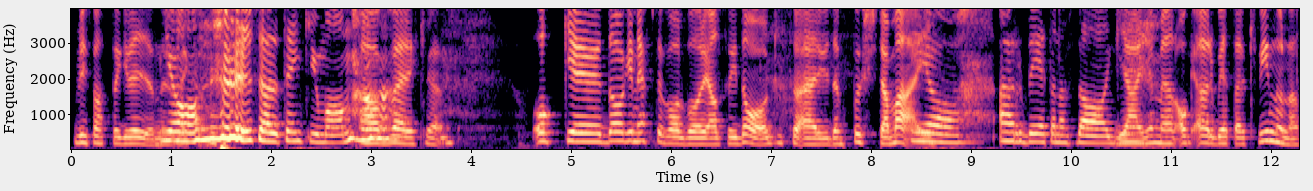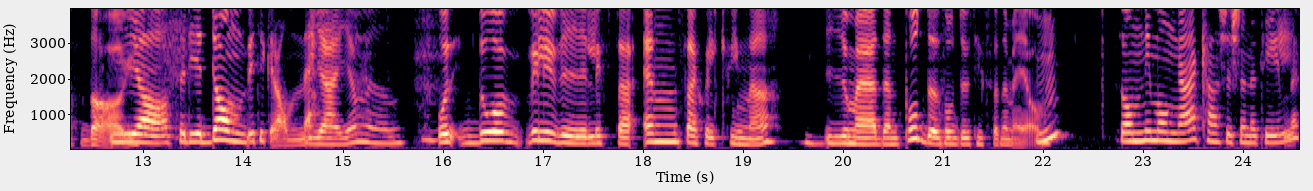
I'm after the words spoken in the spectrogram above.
Vi fattar grejen nu. Ja, liksom. nu är det så här thank you mom. Ja, verkligen. Och eh, dagen efter valborg, alltså idag, så är det ju den första maj. Ja, arbetarnas dag. Jajamän, och arbetarkvinnornas dag. Ja, för det är dem vi tycker om mest. Jajamän. Och då vill ju vi lyfta en särskild kvinna i och med den podden som du tipsade mig om. Som ni många kanske känner till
